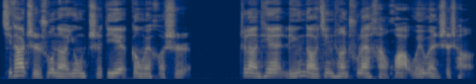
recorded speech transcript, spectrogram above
其他指数呢用止跌更为合适。这两天领导经常出来喊话维稳市场，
